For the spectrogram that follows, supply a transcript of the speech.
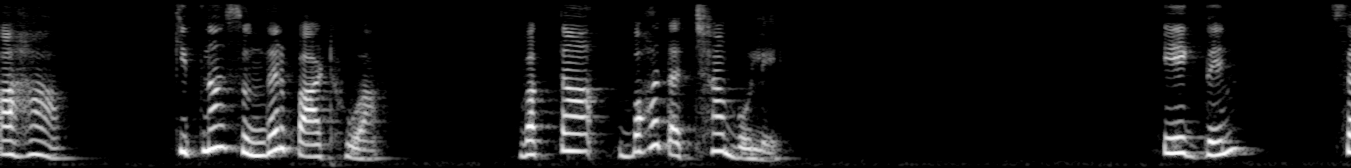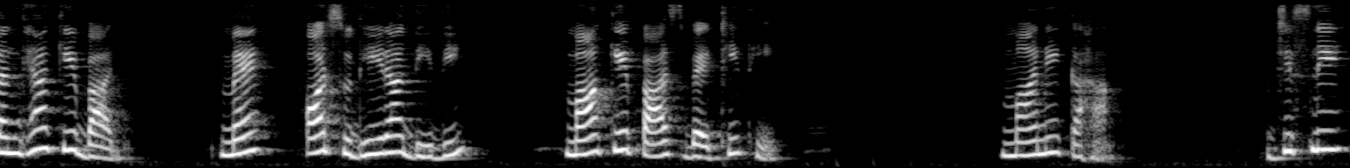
आहा, कितना सुंदर पाठ हुआ। वक्ता बहुत अच्छा बोले। एक दिन, संध्या के बाद, मैं और सुधीरा दीदी माँ के पास बैठी थी। माँ ने कहा, जिसने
